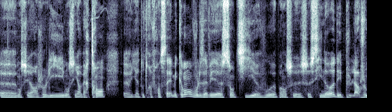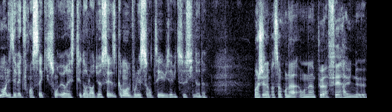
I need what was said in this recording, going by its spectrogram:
Monseigneur Joly, Monseigneur Bertrand. Il y a d'autres Français. Mais comment vous les avez sentis vous pendant ce, synode? Et plus largement les évêques français qui sont eux restés dans leur diocèse Comment vous les sentez vis-à-vis -vis de ce synode? Moi, j'ai l'impression qu'on a on a un peu affaire à une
